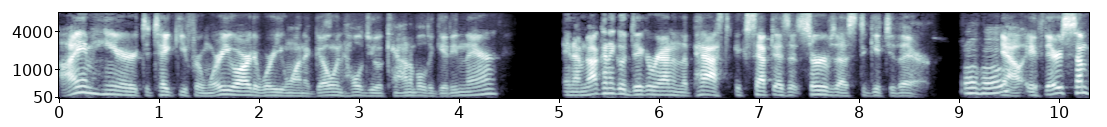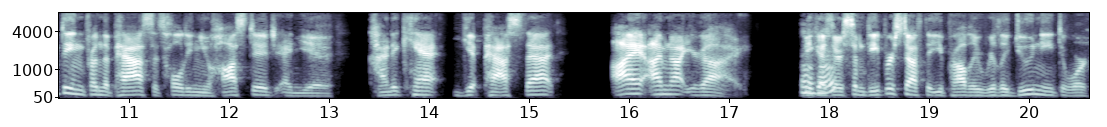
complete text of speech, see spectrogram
I am here to take you from where you are to where you want to go and hold you accountable to getting there. And I'm not going to go dig around in the past except as it serves us to get you there. hmm Now, if there's something from the past that's holding you hostage and you kind of can't get past that, I I'm not your guy because Mhm. there's some deeper stuff that you probably really do need to work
